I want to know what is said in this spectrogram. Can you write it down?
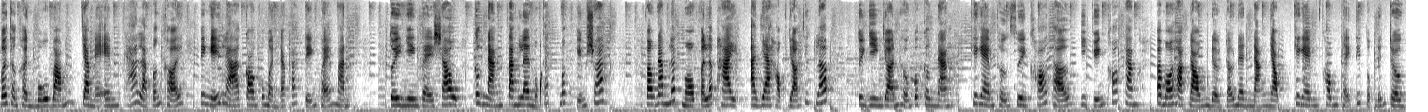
Với thân hình bụ bẩm, cha mẹ em khá là phấn khởi vì nghĩ là con của mình đang phát triển khỏe mạnh. Tuy nhiên về sau, cân nặng tăng lên một cách mất kiểm soát. Vào năm lớp 1 và lớp 2, Aya học giỏi nhất lớp. Tuy nhiên do ảnh hưởng của cân nặng, khiến em thường xuyên khó thở, di chuyển khó khăn và mọi hoạt động đều trở nên nặng nhọc khiến em không thể tiếp tục đến trường.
